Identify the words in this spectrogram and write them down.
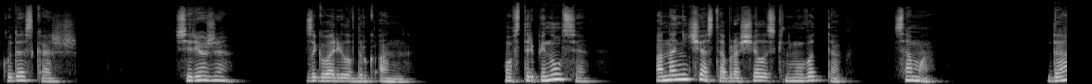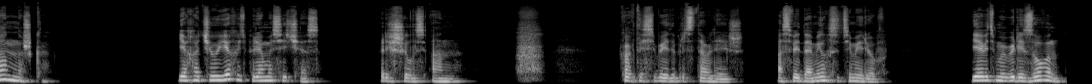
Куда скажешь». «Серёжа», — заговорила вдруг Анна. Он встрепенулся. Она нечасто обращалась к нему вот так, сама. «Да, Аннушка?» «Я хочу уехать прямо сейчас», — решилась Анна. «Как ты себе это представляешь?» — осведомился Тимирёв. «Я ведь мобилизован.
